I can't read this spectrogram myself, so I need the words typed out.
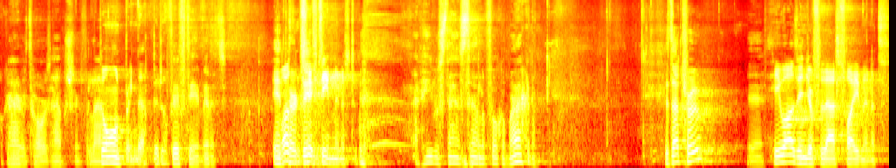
O'Gara tore his hamstring for last don't bring that bit up. 15 minutes. It In wasn't 13. 15 minutes to go. And he was standing still and fucking marking him. Is that true? Yeah. He was injured for the last five minutes.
